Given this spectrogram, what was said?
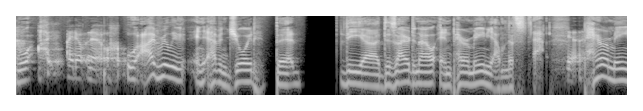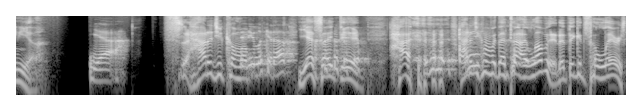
well, I, I don't know. well, I really have enjoyed the the uh, Desire Denial and Paramania album. That's Yeah. Paramania. Yeah. So how did you come up? Did you look it up? Yes, I did. How, how did you come up with that? I love it. I think it's hilarious.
